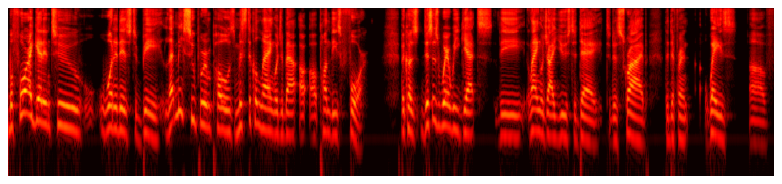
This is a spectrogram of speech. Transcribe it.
before I get into what it is to be, let me superimpose mystical language about uh, upon these four, because this is where we get the language I use today to describe the different ways of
